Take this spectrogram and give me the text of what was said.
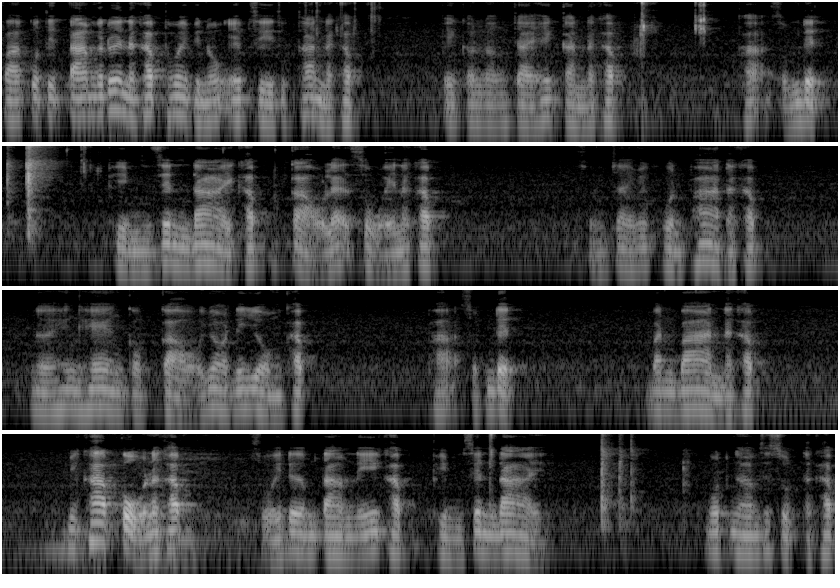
ฝากกดติดตามกันด้วยนะครับพ่อแม่พี่น้อง FC ทุกท่านนะครับ เป็นกำลังใจให้กันนะครับ พระสมเด็จ พิมพ์เส้นได้ครับ เก่าและสวยนะครับ สนใจไม่ควรพลาดนะครับ เนื้อแห้งๆเก่าๆยอดนิยมครับ พระสมเด็จบ้านๆนะครับ มีคาบกุนะครับ สวยเดิมตามนี้ครับ พิมพ์เส้นได้ งดงามที่สุดนะครับ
